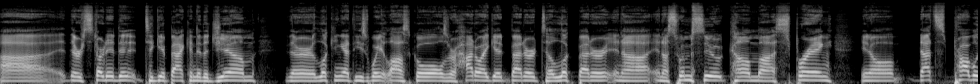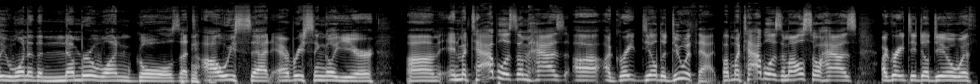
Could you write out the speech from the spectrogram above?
Uh, they're started to, to, get back into the gym. They're looking at these weight loss goals, or how do I get better to look better in a in a swimsuit come uh, spring? You know, that's probably one of the number one goals that's always set every single year. Um, and metabolism has a, a, great deal to do with that. But metabolism also has a great deal to deal with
